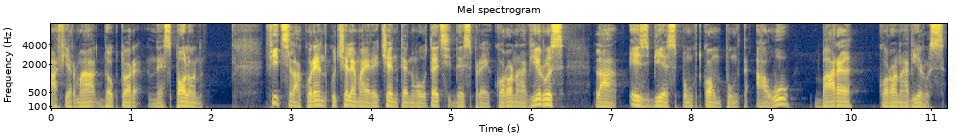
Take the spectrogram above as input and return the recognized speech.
Afirma Dr. Nespolon. Fiți la curent cu cele mai recente noutăți despre coronavirus la sbs.com.au bară coronavirus.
